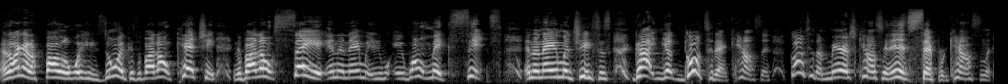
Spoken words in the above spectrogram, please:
And I got to follow what he's doing because if I don't catch it and if I don't say it in the name of it, won't make sense. In the name of Jesus, God, you go to that counseling. Go to the marriage counseling and separate counseling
